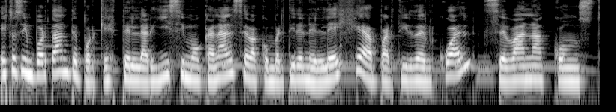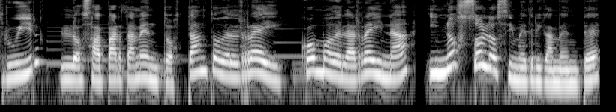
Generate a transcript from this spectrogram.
Esto es importante porque este larguísimo canal se va a convertir en el eje a partir del cual se van a construir los apartamentos tanto del rey como de la reina y no solo simétricamente,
